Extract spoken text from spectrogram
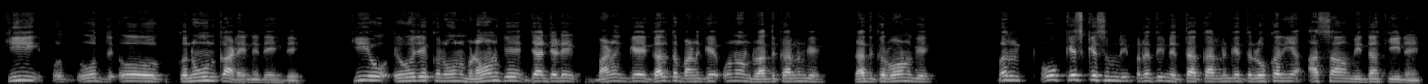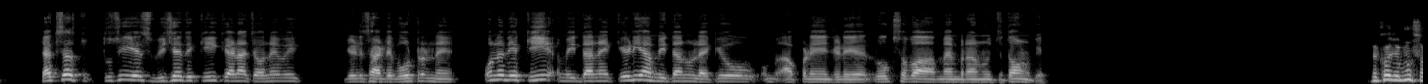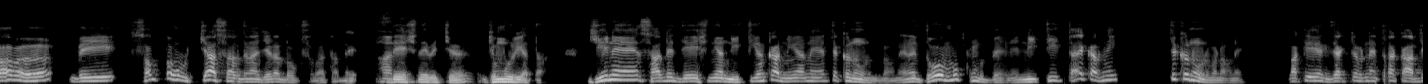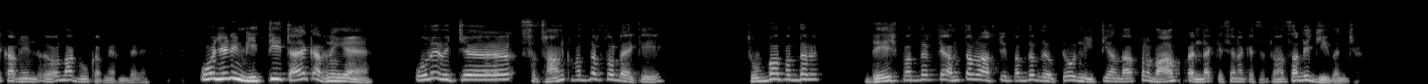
ਕੀ ਉਹ ਕਾਨੂੰਨ ਘਾੜੇ ਨੇ ਦੇਸ਼ ਦੇ? ਕੀ ਉਹ ਇਹੋ ਜਿਹੇ ਕਾਨੂੰਨ ਬਣਾਉਣਗੇ ਜਾਂ ਜਿਹੜੇ ਬਣ ਗਏ ਗਲਤ ਬਣ ਗਏ ਉਹਨਾਂ ਨੂੰ ਰੱਦ ਕਰਨਗੇ, ਰੱਦ ਕਰਵਾਉਣਗੇ? ਪਰ ਉਹ ਕਿਸ ਕਿਸਮ ਦੀ ਪ੍ਰਤੀਨਿਧਤਾ ਕਰਨਗੇ ਤੇ ਲੋਕਾਂ ਦੀਆਂ ਆਸਾਂ ਉਮੀਦਾਂ ਕੀ ਨੇ? ਡਾਕਟਰ ਸਾਹਿਬ ਤੁਸੀਂ ਇਸ ਵਿਸ਼ੇ ਤੇ ਕੀ ਕਹਿਣਾ ਚਾਹੁੰਦੇ ਹੋ ਵੀ ਜਿਹੜੇ ਸਾਡੇ ਵੋਟਰ ਨੇ ਉਹਨਾਂ ਦੀਆਂ ਕੀ ਉਮੀਦਾਂ ਨੇ ਕਿਹੜੀਆਂ ਉਮੀਦਾਂ ਨੂੰ ਲੈ ਕੇ ਉਹ ਆਪਣੇ ਜਿਹੜੇ ਲੋਕ ਸਭਾ ਮੈਂਬਰਾਂ ਨੂੰ ਜਿਤਾਉਣਗੇ? ਦੇਖੋ ਜੰਮੂ ਸਾਹਿਬ ਵੀ ਸਭ ਤੋਂ ਉੱਚਾ ਸਦਨ ਹੈ ਜਿਹੜਾ ਲੋਕ ਸਭਾ ਸਾਡੇ ਦੇਸ਼ ਦੇ ਵਿੱਚ ਜਮਹੂਰੀਅਤ ਦਾ ਜਿਹਨੇ ਸਾਡੇ ਦੇਸ਼ ਦੀਆਂ ਨੀਤੀਆਂ ਘੜਨੀਆਂ ਨੇ ਤੇ ਕਾਨੂੰਨ ਬਣਾਉਣੇ ਨੇ ਦੋ ਮੁੱਖ ਮੁੱਦੇ ਨੇ ਨੀਤੀ ਤੈਅ ਕਰਨੀ ਤੇ ਕਾਨੂੰਨ ਬਣਾਉਣੇ ਬਾਕੀ ਐਗਜ਼ੈਕਟਿਵ ਨੇ ਤਾਂ ਕਾਰਜਕਾਰਨੀ ਨੇ ਉਹ ਲਾਗੂ ਕਰਨੇ ਹੁੰਦੇ ਨੇ। ਉਹ ਜਿਹੜੀ ਨੀਤੀ ਤੈਅ ਕਰਨੀ ਹੈ, ਉਹਦੇ ਵਿੱਚ ਸਥਾਨਕ ਪੱਧਰ ਤੋਂ ਲੈ ਕੇ ਸੂਬਾ ਪੱਧਰ, ਦੇਸ਼ ਪੱਧਰ ਤੇ ਅੰਤਰਰਾਸ਼ਟਰੀ ਪੱਧਰ ਦੇ ਉੱਤੇ ਉਹ ਨੀਤੀਆਂ ਦਾ ਪ੍ਰਭਾਵ ਪੈਂਦਾ ਕਿਸੇ ਨਾ ਕਿਸੇ ਤਰ੍ਹਾਂ ਸਾਡੇ ਜੀਵਨ 'ਚ।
